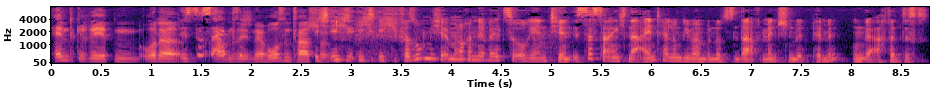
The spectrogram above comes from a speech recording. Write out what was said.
Endgeräten oder Ist das haben sie in der Hosentasche. Ich, ich, ich, ich versuche mich ja immer noch in der Welt zu orientieren. Ist das dann eigentlich eine Einteilung, die man benutzen darf? Menschen mit Pimmel, ungeachtet des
